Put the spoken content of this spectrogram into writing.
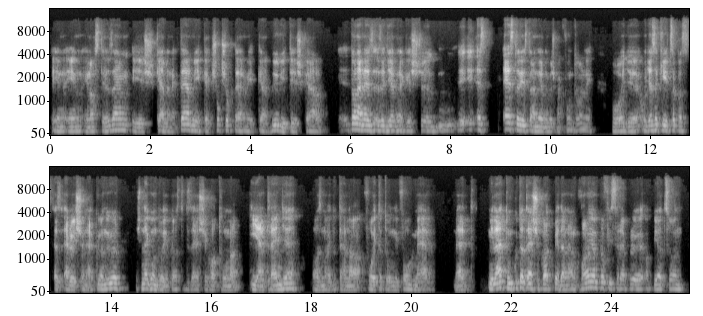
Én, én, én azt érzem, és kellenek termékek, sok-sok termék kell, bővítés kell. Talán ez, ez egy érdekes, ezt, ezt a részt talán érdemes megfontolni, hogy, hogy ez a két szakasz ez erősen elkülönül, és ne gondoljuk azt, hogy az első hat hónap ilyen trendje, az majd utána folytatódni fog, mert, mert mi láttunk kutatásokat, például nálunk van olyan profi szereplő a piacon,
